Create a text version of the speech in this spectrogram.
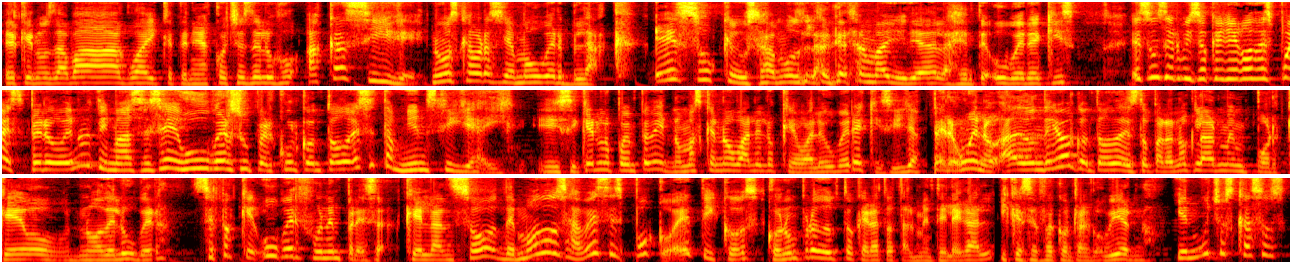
el que nos daba agua y que tenía coches de lujo, acá sigue. No es que ahora se llama Uber Black. Eso que usamos la gran mayoría de la gente Uber X es un servicio que llegó después, pero en últimas ese Uber super cool con todo ese también sigue ahí. Y si quieren lo pueden pedir, no más que no vale lo que vale Uber X y ya. Pero bueno, a dónde iba con todo esto para no aclararme en por qué o no del Uber, sepa que Uber fue una empresa que lanzó de modos a veces poco éticos con un producto que era totalmente ilegal y que se fue contra el gobierno. Y en muchos casos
